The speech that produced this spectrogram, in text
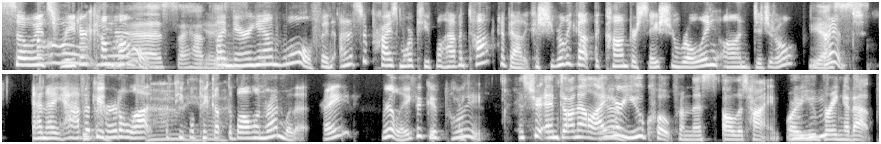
So it's oh, Reader Come yes, Home. Yes, I have. By Maryanne Wolf. And I'm surprised more people haven't talked about it because she really got the conversation rolling on digital yes. print. And I haven't could, heard a lot oh, of ah, people yeah. pick up the ball and run with it, right? Really? That's a good point. It's true. And Donnell, yeah. I hear you quote from this all the time, or mm-hmm. you bring it up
